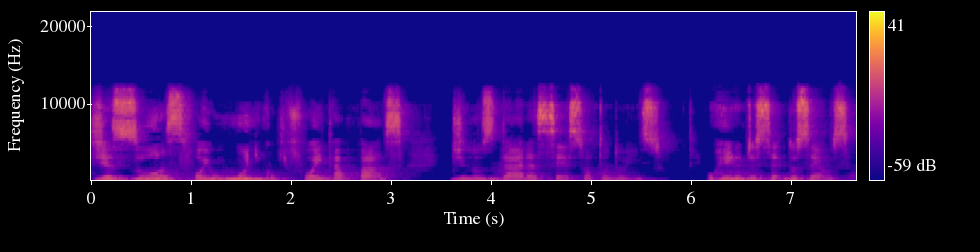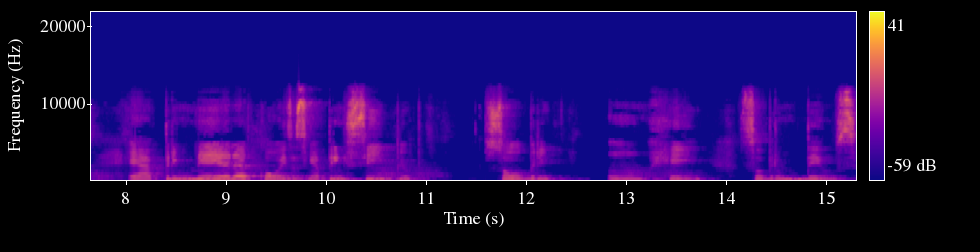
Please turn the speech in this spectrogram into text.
Jesus foi o único que foi capaz de nos dar acesso a tudo isso. O reino dos céus é a primeira coisa, assim, a princípio, sobre um rei, sobre um Deus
